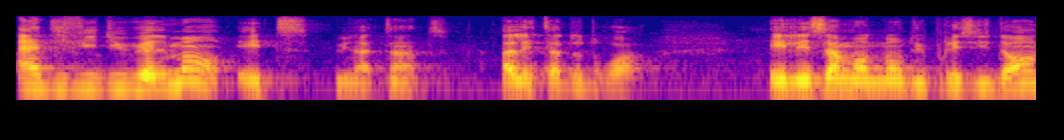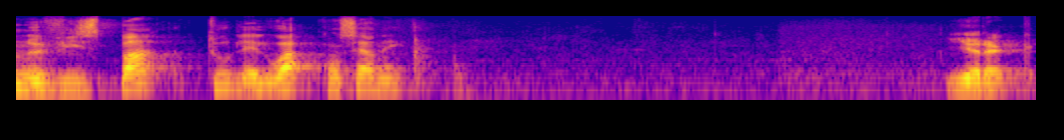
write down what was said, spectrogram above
individuellement est une atteinte à l'état de droit. Et les amendements du président ne visent pas toutes les lois concernées. Jurek.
